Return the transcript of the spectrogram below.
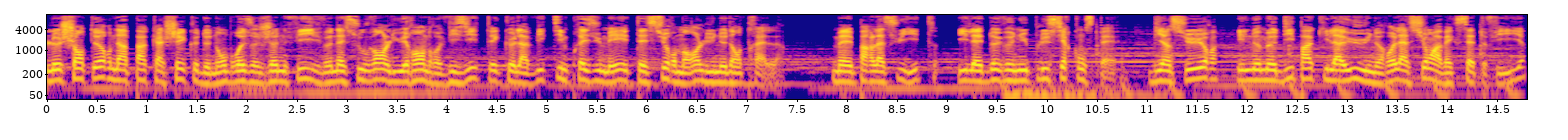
le chanteur n'a pas caché que de nombreuses jeunes filles venaient souvent lui rendre visite et que la victime présumée était sûrement l'une d'entre elles. Mais par la suite, il est devenu plus circonspect. Bien sûr, il ne me dit pas qu'il a eu une relation avec cette fille,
